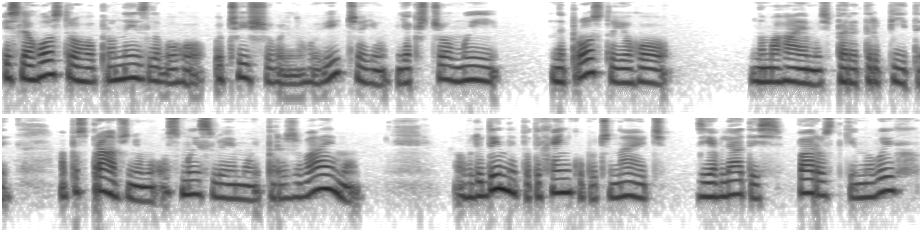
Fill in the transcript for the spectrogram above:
Після гострого, пронизливого, очищувального відчаю, якщо ми не просто його намагаємось перетерпіти, а по-справжньому осмислюємо і переживаємо, в людини потихеньку починають з'являтись паростки нових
